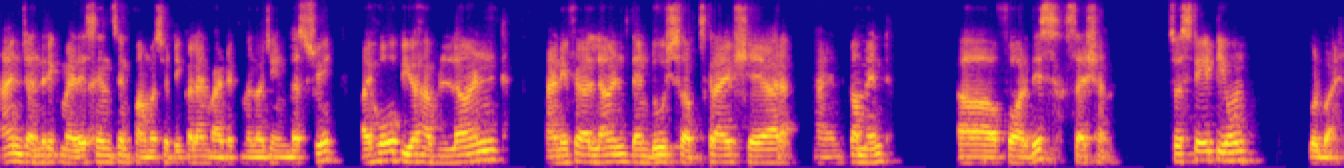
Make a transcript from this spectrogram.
and generic medicines in pharmaceutical and biotechnology industry. I hope you have learned and if you have learned then do subscribe, share and comment uh, for this session. So stay tuned. Goodbye.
